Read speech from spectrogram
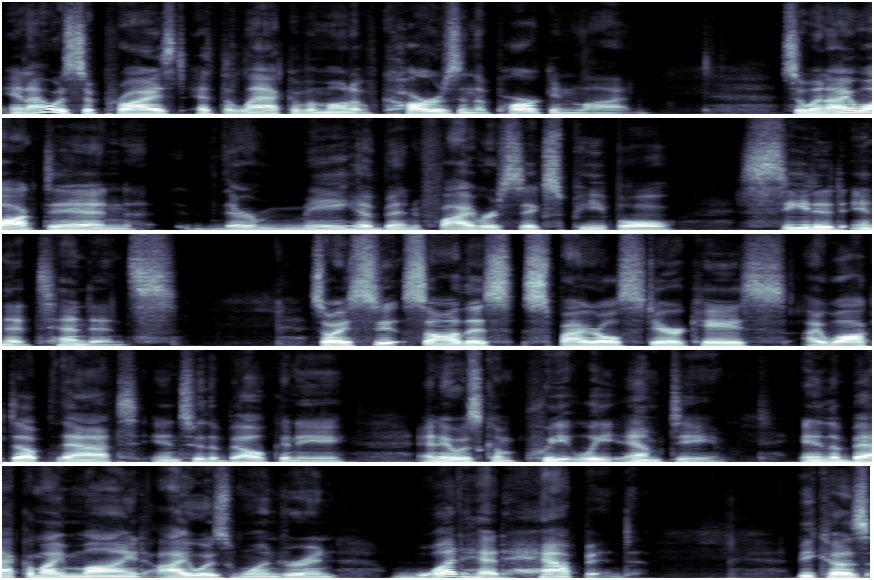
and I was surprised at the lack of amount of cars in the parking lot. So when I walked in, there may have been five or six people seated in attendance. So I saw this spiral staircase. I walked up that into the balcony and it was completely empty. In the back of my mind, I was wondering what had happened. Because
